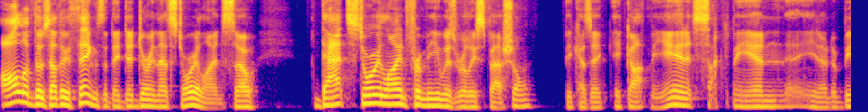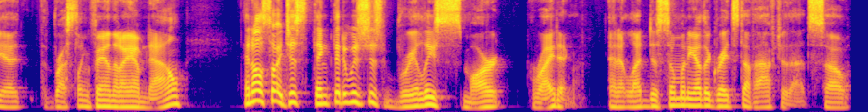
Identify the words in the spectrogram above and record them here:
all of those other things that they did during that storyline. So that storyline for me was really special because it, it got me in, it sucked me in, you know, to be a wrestling fan that I am now. And also, I just think that it was just really smart writing and it led to so many other great stuff after that. So,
